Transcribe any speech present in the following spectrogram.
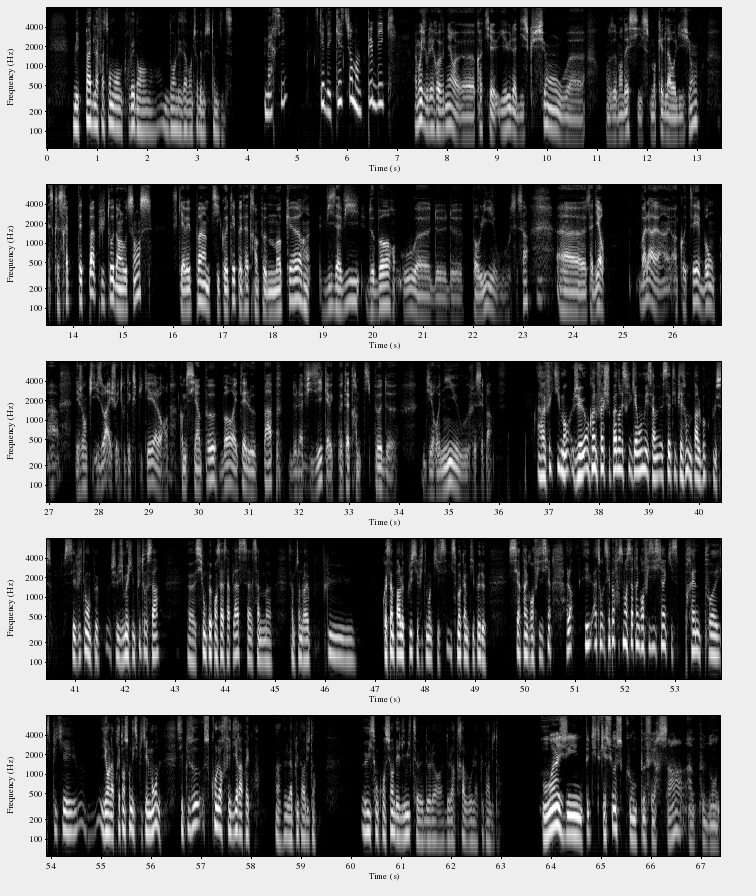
mais pas de la façon dont on le trouvait dans, dans les aventures de M. Tompkins. Merci. Est-ce qu'il y a des questions dans le public? Bah, Moi, je voulais revenir euh, quand il y, a- il y a eu la discussion où euh, on se demandait s'il se moquait de la religion. Est-ce que ce serait peut-être pas plutôt dans l'autre sens Est-ce qu'il n'y avait pas un petit côté peut-être un peu moqueur vis-à-vis de Bord ou euh, de, de Pauli, ou c'est ça? Euh, C'est-à-dire, voilà, un, un côté, bon, ah, des gens qui disent, ouais, je vais tout expliquer. Alors, comme si un peu Bohr était le pape de la physique, avec peut-être un petit peu d'ironie, ou je sais pas. Alors effectivement, je, encore une fois, je suis pas dans l'esprit de Gamow, mais ça, cette explication me parle beaucoup plus. C'est effectivement, on peut, j'imagine plutôt ça. Euh, si on peut penser à sa place, ça, me, ça me semblerait plus. Quoi, ça me parle plus, effectivement, qu'il se moque un petit peu de certains grands physiciens. Alors, c'est pas forcément certains grands physiciens qui se prennent pour expliquer, ayant la prétention d'expliquer le monde, c'est plutôt ce qu'on leur fait dire après coup, hein, la plupart du temps. Eux, ils sont conscients des limites de, leur, de leurs travaux, la plupart du temps. Moi, j'ai une petite question. Est-ce qu'on peut faire ça un peu dans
